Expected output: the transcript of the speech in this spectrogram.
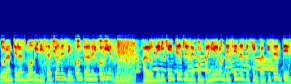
durante las movilizaciones en contra del gobierno. A los dirigentes les acompañaron decenas de simpatizantes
